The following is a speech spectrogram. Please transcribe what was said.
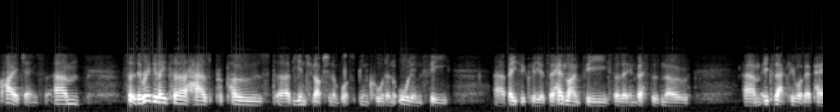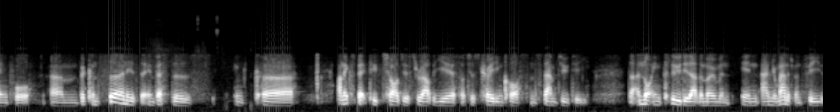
Hi, James. Um, so the regulator has proposed uh, the introduction of what's been called an all-in fee. Uh, basically, it's a headline fee so that investors know um, exactly what they're paying for. Um, the concern is that investors incur unexpected charges throughout the year, such as trading costs and stamp duty, that are not included at the moment in annual management fees.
